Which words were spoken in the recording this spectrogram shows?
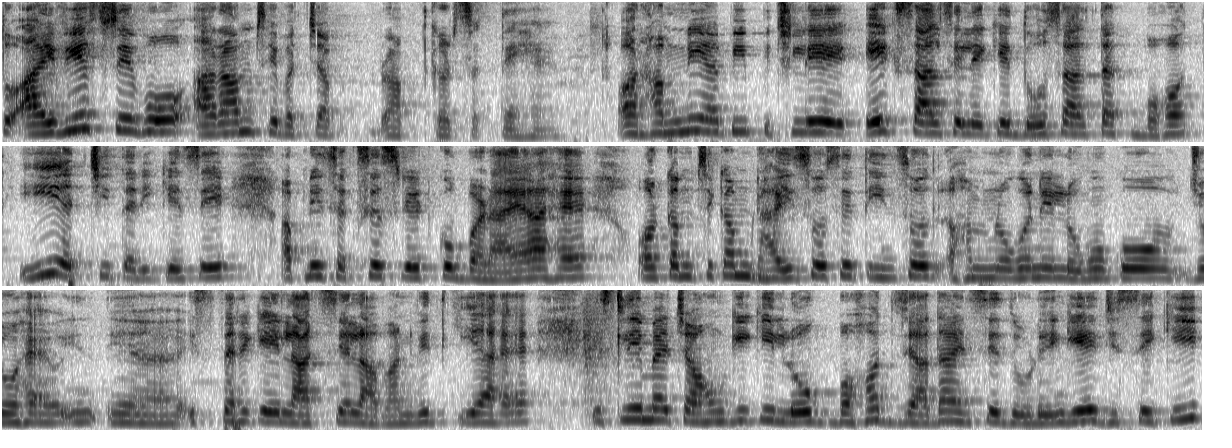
तो आईवीएफ से वो आराम से बच्चा प्राप्त कर सकते हैं। और हमने अभी पिछले एक साल से लेकर दो साल तक बहुत ही अच्छी तरीके से अपनी सक्सेस रेट को बढ़ाया है और कम से कम 250 से 300 हम लोगों ने लोगों को जो है इस तरह के इलाज से लाभान्वित किया है। इसलिए मैं चाहूँगी कि लोग बहुत ज़्यादा इनसे जुड़ेंगे, जिससे कि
